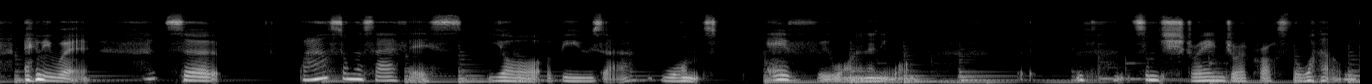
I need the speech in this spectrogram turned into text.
anyway, so whilst on the surface your abuser wants everyone and anyone, some stranger across the world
